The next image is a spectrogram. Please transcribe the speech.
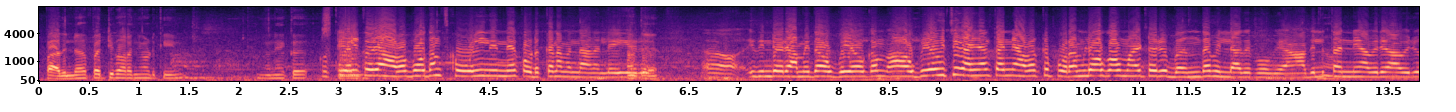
അപ്പോൾ അതിനെ പറ്റി പറഞ്ഞു കൊടുക്കുകയും അങ്ങനെയൊക്കെ കുട്ടികൾക്ക് ഒരു അവബോധം സ്കൂളിൽ നിന്ന് കൊടുക്കണമെന്നാണല്ലേ ഈ ഒരു ഇതിന്റെ ഒരു അമിത ഉപയോഗം. ഉപയോഗിച്ചു കഴിഞ്ഞാൽ തന്നെ അവർക്ക് പുറം ലോകവുമായിട്ടൊരു ബന്ധമില്ലാതെ പോവുകയാണ്. അതിൽ തന്നെ അവർ ആ ഒരു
